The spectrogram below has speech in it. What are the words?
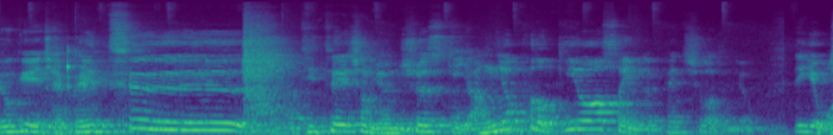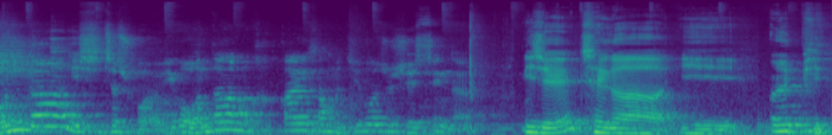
여기 이제 벨트 디테일처럼 연출해서 이렇게 양옆으로 끼워서 입는 팬츠거든요. 근데 이게 원단이 진짜 좋아요. 이거 원단 한번 가까이서 한번 찍어주실 수 있나요? 이제 제가 이 얼핏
